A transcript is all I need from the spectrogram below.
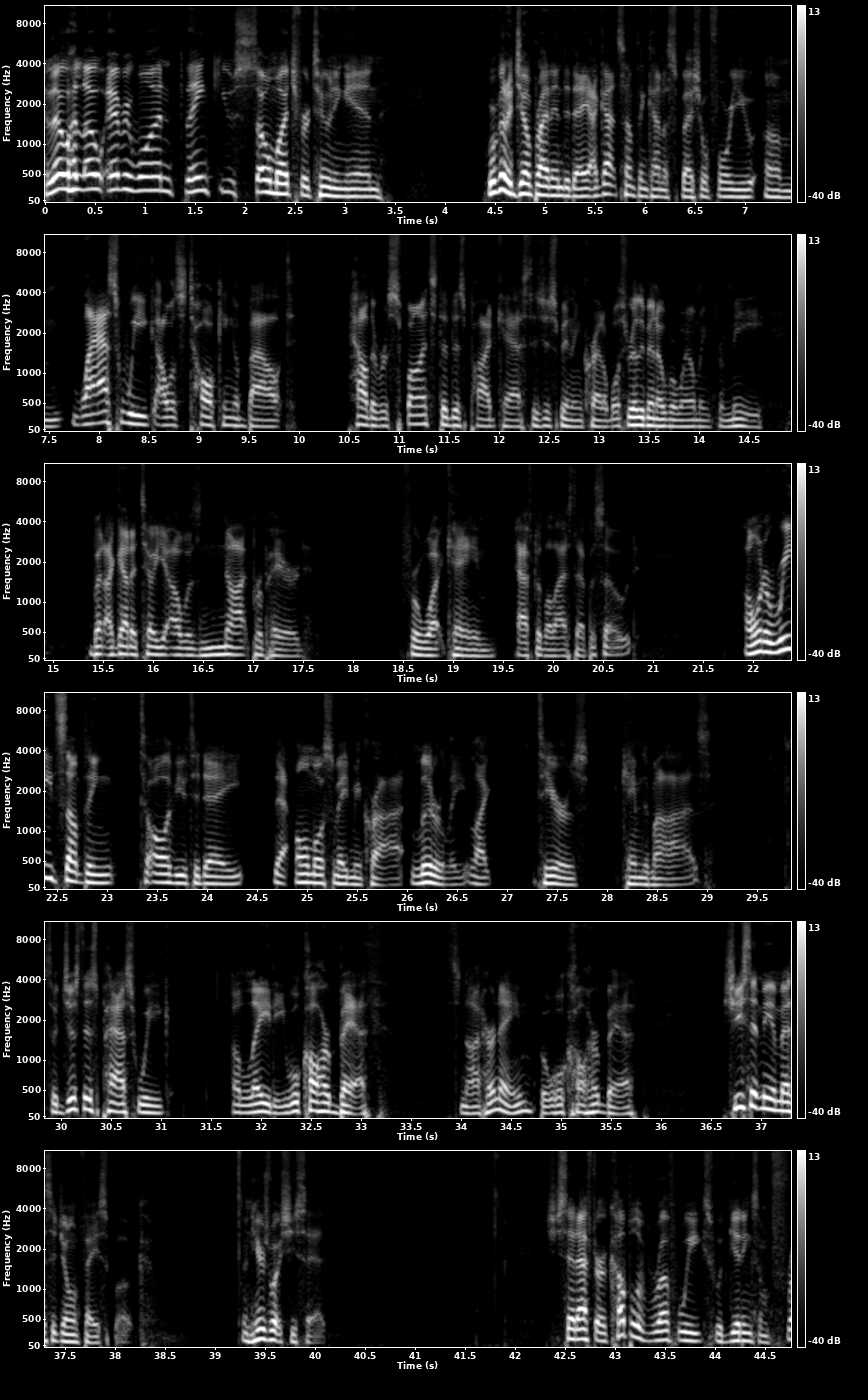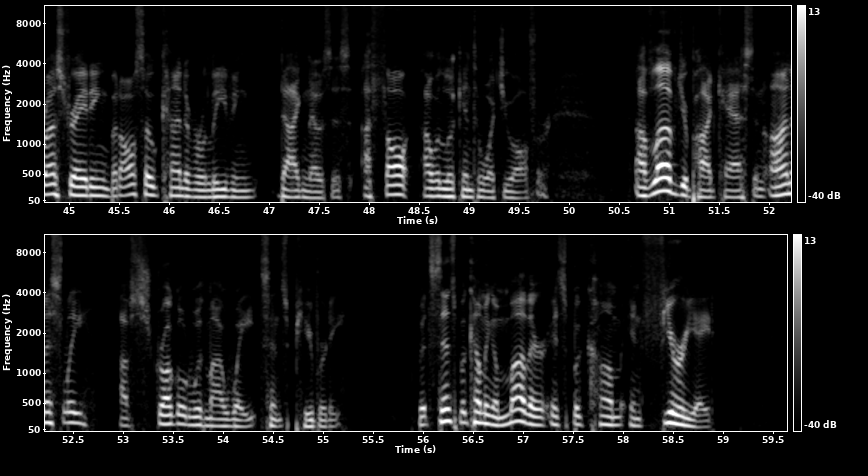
Hello, hello, everyone. Thank you so much for tuning in. We're going to jump right in today. I got something kind of special for you. Um, last week, I was talking about how the response to this podcast has just been incredible. It's really been overwhelming for me. But I got to tell you, I was not prepared for what came after the last episode. I want to read something to all of you today that almost made me cry. Literally, like tears came to my eyes. So just this past week, a lady, we'll call her Beth. It's not her name, but we'll call her Beth. She sent me a message on Facebook. And here's what she said. She said, after a couple of rough weeks with getting some frustrating but also kind of relieving diagnosis, I thought I would look into what you offer. I've loved your podcast, and honestly, I've struggled with my weight since puberty. But since becoming a mother, it's become infuriating.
